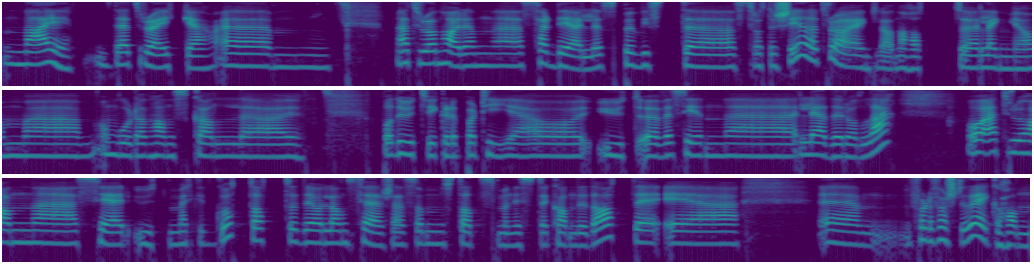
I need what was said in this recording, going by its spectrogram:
nei, det tror jeg ikke. Eh, jeg tror han har en særdeles bevisst strategi. Det tror jeg egentlig han har hatt Eh, lenge om, eh, om, hvordan han skal eh, både utvikle partiet og utøve sin lederrolle. Og jeg tror han ser utmerket godt at det å lansere seg som statsministerkandidat, det er for det første er ikke han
